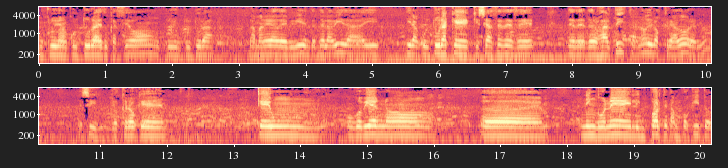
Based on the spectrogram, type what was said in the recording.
incluyen cultura, educación, incluyen cultura, la manera de vivir, entender la vida y, y la cultura que, se hace desde, desde, los artistas ¿no? y los creadores. ¿no? Es decir, yo creo que, que un, un gobierno eh, y le importe tan poquito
